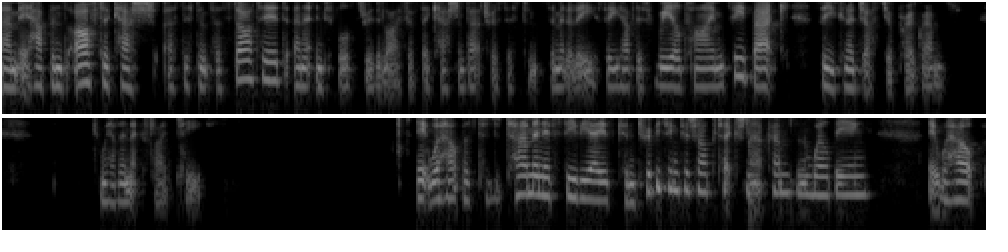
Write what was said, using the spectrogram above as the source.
Um, it happens after cash assistance has started and at intervals through the life of the cash and voucher assistance similarly. So you have this real-time feedback so you can adjust your programs. Can we have the next slide, please? It will help us to determine if CVA is contributing to child protection outcomes and well-being. It will help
